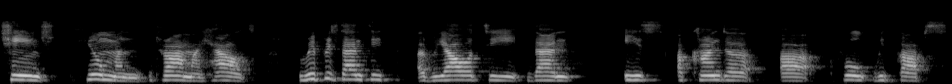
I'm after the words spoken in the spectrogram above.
change, human, drama, health, represented a reality then is a kind of uh, full with gaps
